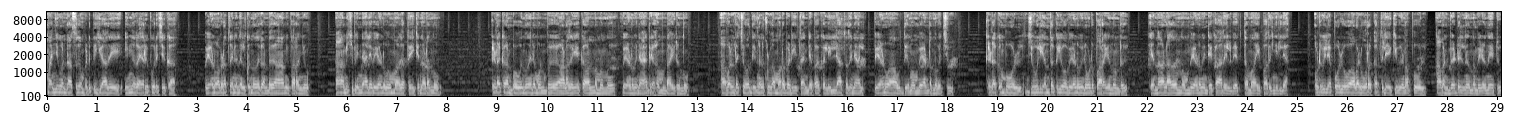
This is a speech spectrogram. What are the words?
മഞ്ഞ് കൊണ്ട് അസുഖം പിടിപ്പിക്കാതെ ഇങ്ങ് കയറി പൊരിച്ചേക്ക. വേണു അവിടെ തന്നെ നിൽക്കുന്നത് കണ്ട് ആമി പറഞ്ഞു. ആമിക്ക് പിന്നാലെ വേണുവും അകത്തേക്ക് നടന്നു. കിടക്കാൻ പോകുന്നതിന് മുൻപ് അളകയെ കാണണമെന്ന് വേണുവിന് ആഗ്രഹമുണ്ടായിരുന്നു. അവളുടെ ചോദ്യങ്ങൾക്കുള്ള മറുപടി തന്റെ പക്കൽ ഇല്ലാത്തതിനാൽ വേണു ആ ഉദ്യമം വേണ്ടെന്ന് വെച്ചു. കിടക്കുമ്പോൾ ജോലി എന്തൊക്കെയോ വേണുവിനോട് പറയുന്നുണ്ട്. എന്നാൽ അതൊന്നും വേണുവിന്റെ കാതിൽ വ്യക്തമായി പതിഞ്ഞില്ല. ഒടുവിലെപ്പോഴോ അവൾ ഉറക്കത്തിലേക്ക് വീണപ്പോൾ അവൻ ബെഡിൽ നിന്നും എഴുന്നേറ്റു.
